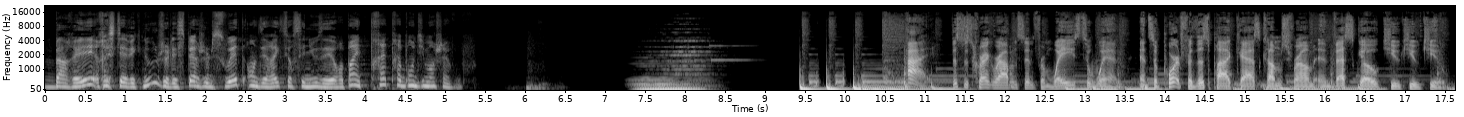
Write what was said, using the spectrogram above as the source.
Barré. Restez avec nous, je l'espère, je le souhaite, en direct sur CNews et Europe 1. Et très très bon dimanche à vous. Hi, this is Craig Robinson from Ways to Win. And support for this podcast comes from Invesco QQQ.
